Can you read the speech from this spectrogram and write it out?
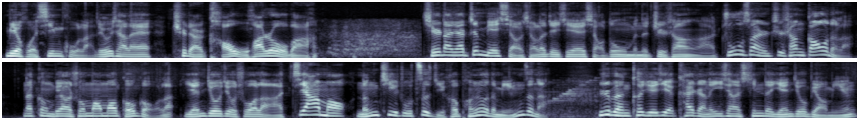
灭火辛苦了，留下来吃点烤五花肉吧。”其实大家真别小瞧了这些小动物们的智商啊，猪算是智商高的了，那更不要说猫猫狗狗了。研究就说了啊，家猫能记住自己和朋友的名字呢。日本科学界开展了一项新的研究，表明。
